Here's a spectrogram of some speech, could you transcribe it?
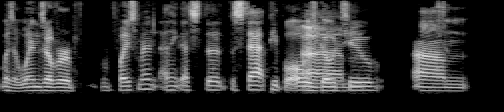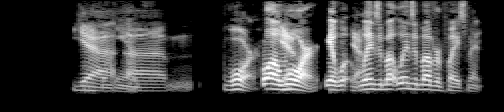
was it wins over replacement? I think that's the the stat people always go Um, to. Um, Yeah. Um, war. Well, yeah. war. Yeah, w- Yeah. wins above wins above replacement.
